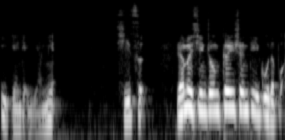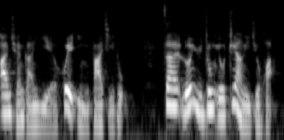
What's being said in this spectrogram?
一点点颜面。其次，人们心中根深蒂固的不安全感也会引发嫉妒。在《论语》中有这样一句话：“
